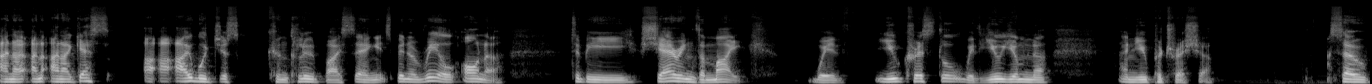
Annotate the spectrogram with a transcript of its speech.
and I and, and I guess I, I would just conclude by saying it's been a real honor to be sharing the mic with you, Crystal, with you, Yumnah, and you, Patriciah. So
